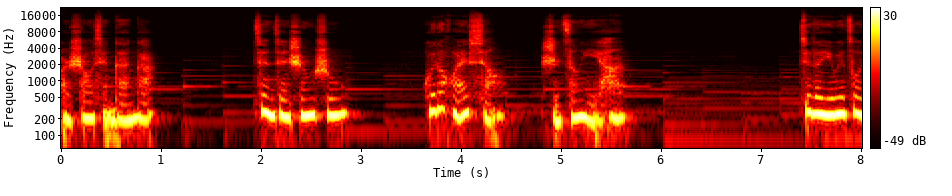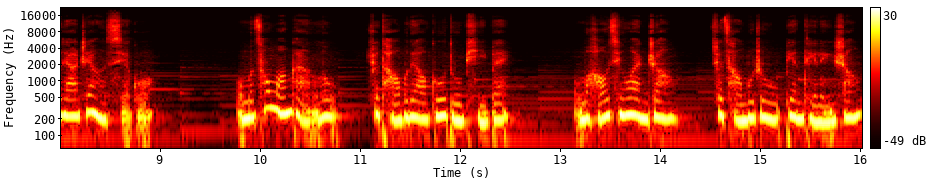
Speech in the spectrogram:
而稍显尴尬，渐渐生疏。回头怀想，只增遗憾。记得一位作家这样写过：“我们匆忙赶路，却逃不掉孤独疲惫；我们豪情万丈，却藏不住遍体鳞伤。”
